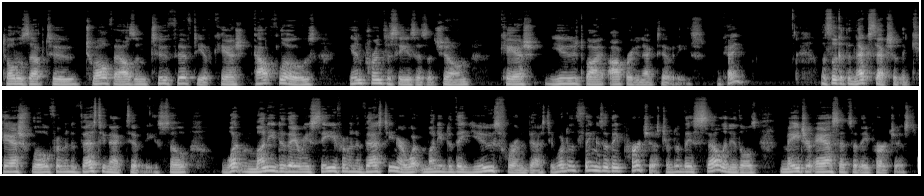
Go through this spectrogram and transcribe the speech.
totals up to 12,250 of cash outflows in parentheses as it's shown, cash used by operating activities. Okay? Let's look at the next section, the cash flow from investing activities. So what money do they receive from investing or what money do they use for investing? What are the things that they purchased or did they sell any of those major assets that they purchased?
